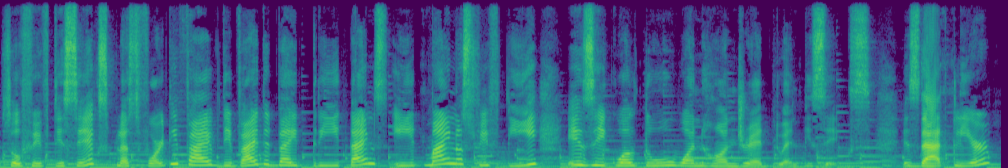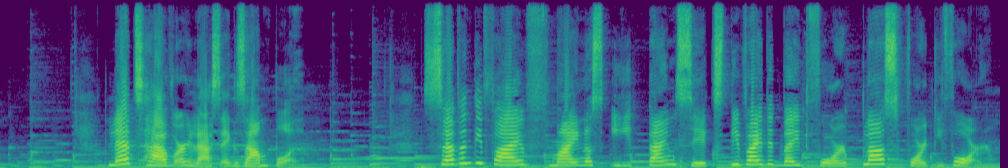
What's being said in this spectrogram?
So, 56 plus 45 divided by 3 times 8 minus 50 is equal to 126. Is that clear? Let's have our last example. 75 minus 8 times 6 divided by 4 plus 44.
